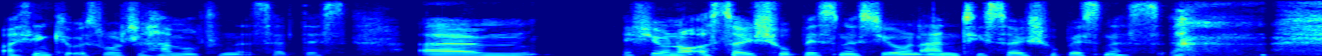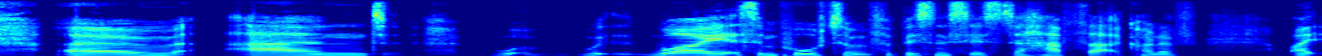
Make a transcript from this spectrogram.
I think it was Roger Hamilton that said this. Um, if you're not a social business, you're an anti-social business. um, and w- w- why it's important for businesses to have that kind of, I,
